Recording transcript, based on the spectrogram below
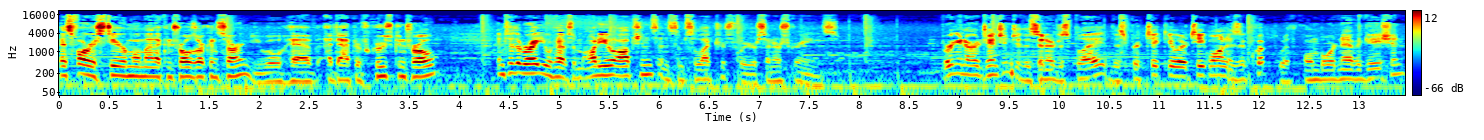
As far as steering wheel mounted controls are concerned, you will have adaptive cruise control, and to the right, you'll have some audio options and some selectors for your center screens. Bringing our attention to the center display, this particular Tiguan is equipped with onboard navigation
